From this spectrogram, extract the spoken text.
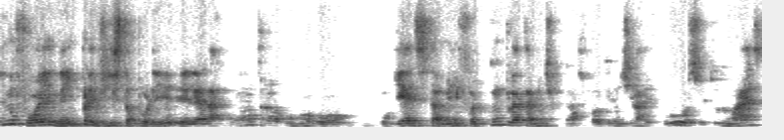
Não foi nem prevista por ele, ele era contra, o, o, o Guedes também foi completamente contra, falou que não tinha recurso e tudo mais.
